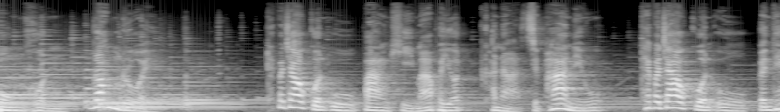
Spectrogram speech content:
มงคล ร่ำรวย เทพเจ้ากวนอูปางขี่ม้าพยศขนาด 15 นิ้ว เทพเจ้ากวนอูเป็นเท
